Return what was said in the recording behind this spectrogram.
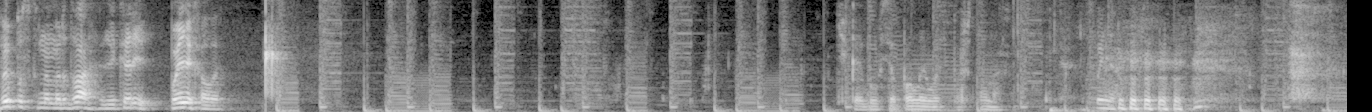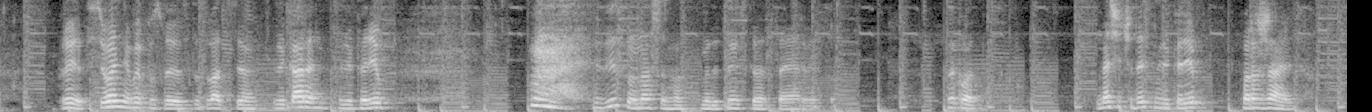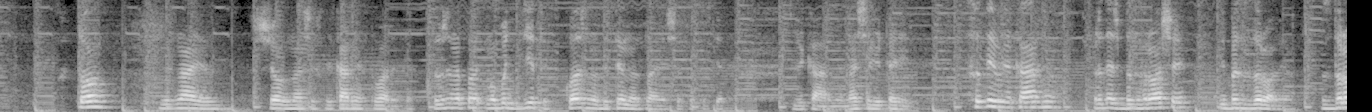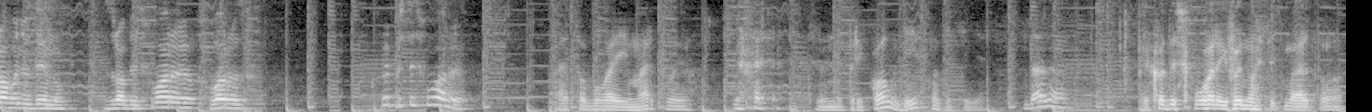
Випуск номер 2 Лікарі. Поїхали. Чекай, бо все палилось по штанах. Хуйня. Привіт. Сьогодні випуск буде стосуватися лікарень, лікарів. І, звісно, нашого медицинського сервісу. Так от, наші чудесні лікарі поражають. Хто не знає, що в наших лікарнях твориться. Це вже, мабуть, діти. Кожна дитина знає, що це таке лікарня, наші лікарі. Сходи в лікарню, прийдеш без грошей і без здоров'я. Здорову людину зроблять хворою, хвору випустять хворою. А то буває і мертвою. Це не прикол, дійсно таке є. Да-да. Приходиш хворий, виносять мертвого.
